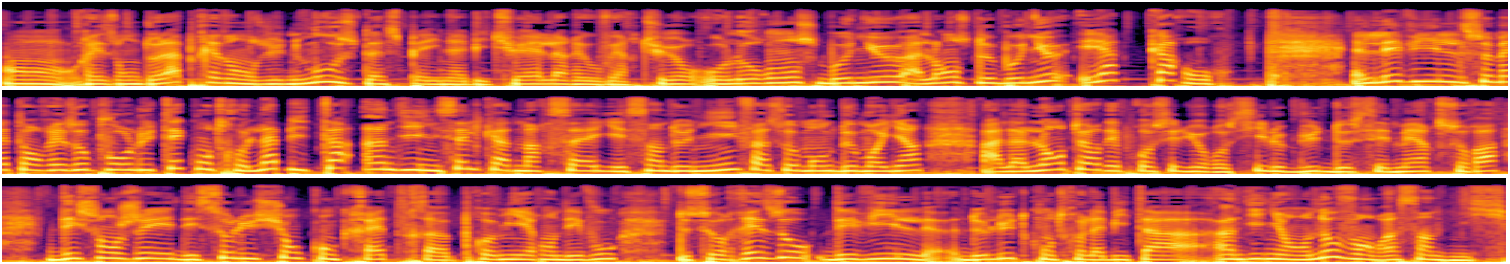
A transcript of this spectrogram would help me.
en raison de la présence d'une mousse d'aspect inhabituel. Réouverture au Laurence, Beaunieu, à Lens de Beaunieu et à Carreau. Les villes se mettent en réseau pour lutter contre l'habitat indigne. C'est le cas de Marseille et Saint-Denis. Face au manque de moyens, à la lenteur des procédures aussi, le but de ces maires sera d'échanger des solutions concrètes. Premier rendez-vous de ce réseau des villes de lutte contre l'habitat indigne en novembre à Saint-Denis.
